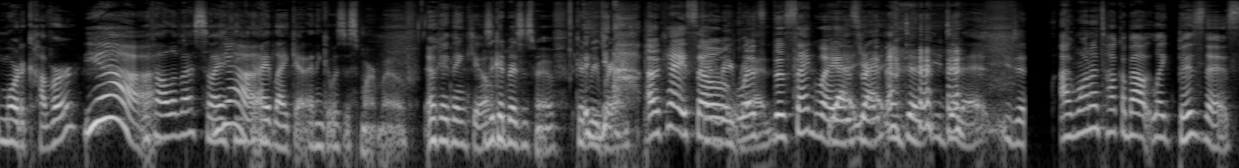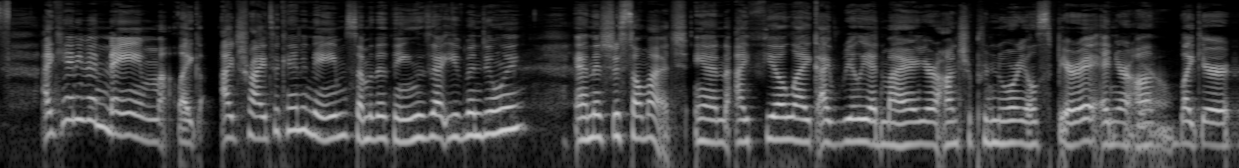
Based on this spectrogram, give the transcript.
more to cover Yeah. with all of us. So I think I like it. I think it was a smart move. Okay, thank you. It was a good business move. Good rebrand. Okay, so let's, the segue Yeah, is yeah, right you did it. You did it. You did. It. I want to talk about like business. I can't even name, like, I tried to kind of name some of the things that you've been doing, and it's just so much. And I feel like I really admire your entrepreneurial spirit and your, um, like, your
